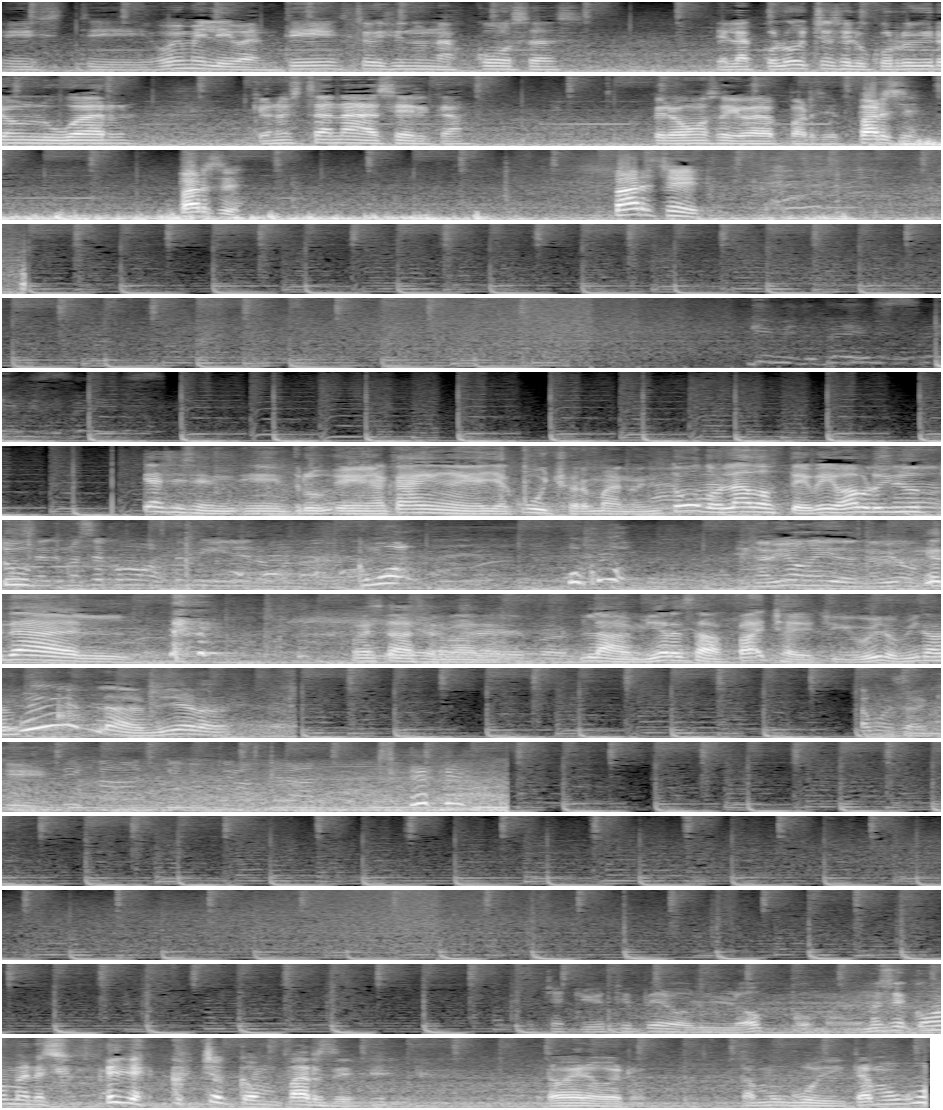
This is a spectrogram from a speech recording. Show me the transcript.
este, hoy me levanté, estoy haciendo unas cosas. De la colocha se le ocurrió ir a un lugar que no está nada cerca. Pero vamos a llevar a Parce. Parce. Parce. Parce. ¿Qué haces en, en Tru- en- acá en Ayacucho, hermano? En todos lados te veo, abro YouTube. No sé cómo gastar mi dinero, mano. ¿Cómo? ¿Cómo? cómo? En avión he ido, en avión. ¿Qué tal? ¿Cómo estás, hermano? La mierda esa facha de chiquibuelo, mira, la mierda. Estamos aquí. Muchacho, yo estoy pero loco, mano. No sé cómo amaneció un Ayacucho con Parce. Pero bueno, bueno. Estamos goody, estamos goody.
